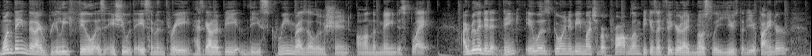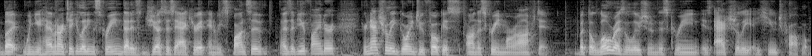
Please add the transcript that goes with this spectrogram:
One thing that I really feel is an issue with the a7 III has got to be the screen resolution on the main display. I really didn't think it was going to be much of a problem because I figured I'd mostly use the viewfinder, but when you have an articulating screen that is just as accurate and responsive as a viewfinder, you're naturally going to focus on the screen more often. But the low resolution of the screen is actually a huge problem.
